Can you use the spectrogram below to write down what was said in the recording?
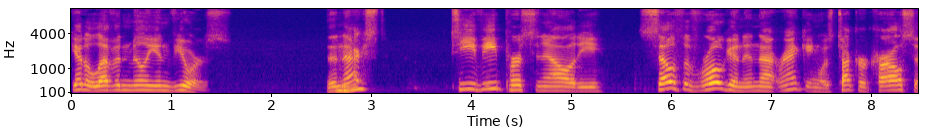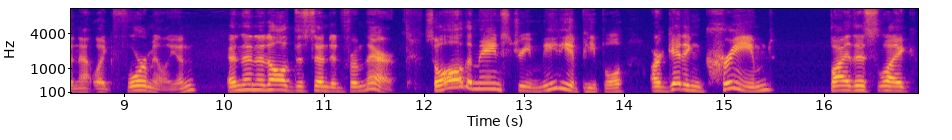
get 11 million viewers. The mm-hmm. next TV personality south of Rogan in that ranking was Tucker Carlson at like 4 million. And then it all descended from there. So all the mainstream media people are getting creamed by this like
